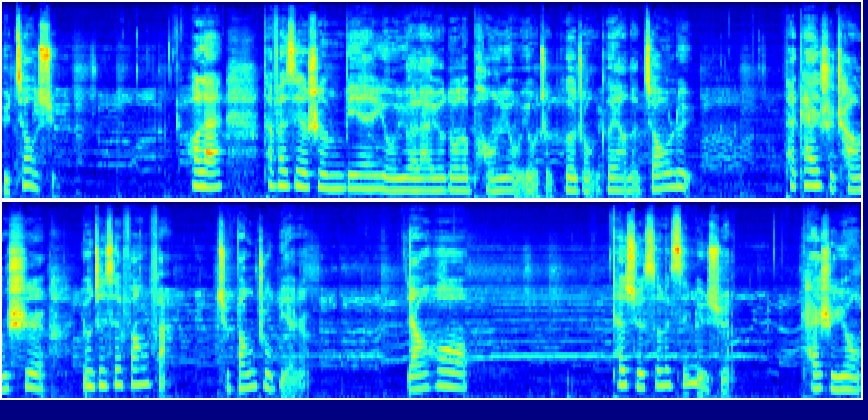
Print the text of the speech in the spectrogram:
与教训。后来，她发现身边有越来越多的朋友有着各种各样的焦虑，她开始尝试用这些方法。去帮助别人，然后他学习了心理学，开始用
